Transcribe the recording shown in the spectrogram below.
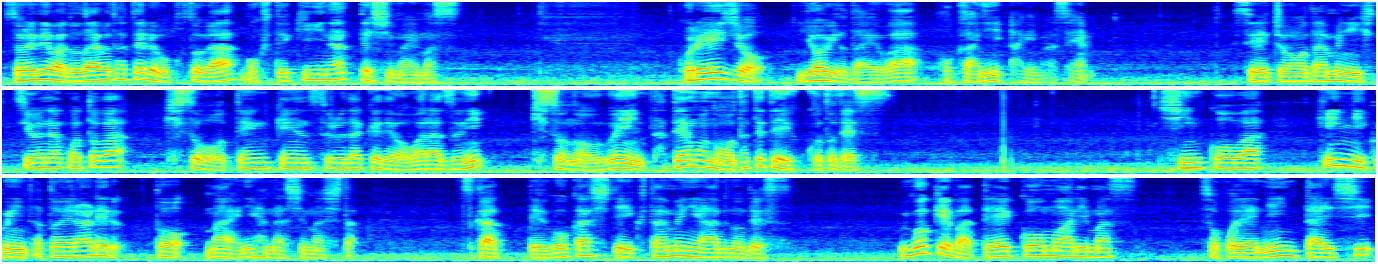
それでは土台を立てることが目的になってしまいます。これ以上良い土台は他にありません。成長のために必要なことは基礎を点検するだけで終わらずに基礎の上に建物を建てていくことです。信仰は筋肉に例えられると前に話しました。使って動かしていくためにあるのです。動けば抵抗もあります。そこで忍耐し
